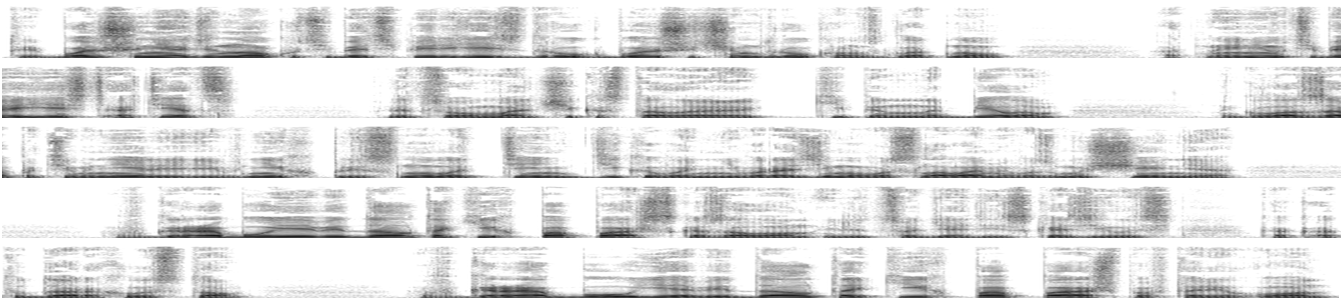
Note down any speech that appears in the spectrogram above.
ты больше не одинок, у тебя теперь есть друг, больше, чем друг», — он сглотнул. «Отныне у тебя есть отец». Лицо у мальчика стало кипенно-белым, глаза потемнели, и в них плеснула тень дикого, невыразимого словами возмущения. «В гробу я видал таких папаш», — сказал он, и лицо дяди исказилось, как от удара хлыстом. «В гробу я видал таких папаш», — повторил он.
